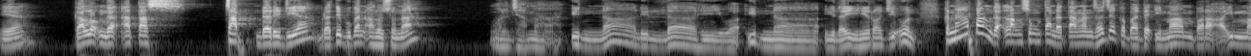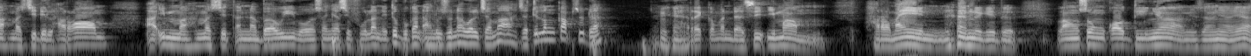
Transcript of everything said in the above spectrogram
Ya, kalau enggak atas cap dari dia berarti bukan ahlu sunnah wal jamaah. Inna lillahi wa inna ilaihi rajiun. Kenapa enggak langsung tanda tangan saja kepada imam para a'immah Masjidil Haram, a'immah Masjid An-Nabawi bahwasanya si fulan itu bukan ahlu sunnah wal jamaah. Jadi lengkap sudah. Ya, rekomendasi imam haramain kan begitu. Langsung kodinya misalnya ya.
